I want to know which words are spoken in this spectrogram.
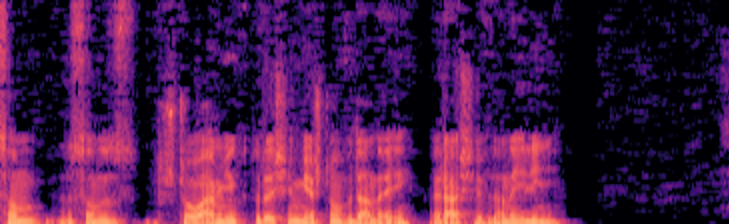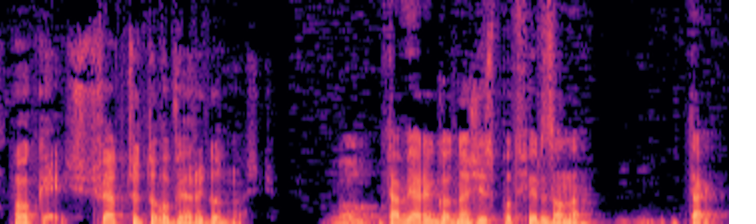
są, są pszczołami, które się mieszczą w danej rasie, w danej linii. Okej, okay. świadczy to o wiarygodności. No. Ta wiarygodność jest potwierdzona. Tak.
